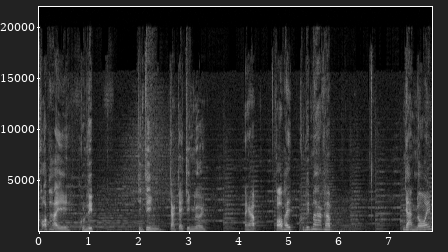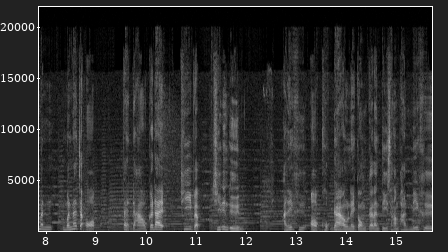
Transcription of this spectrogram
ขออภัยคุณฤทธิ์จริง ๆ จากใจจริงเลยนะครับ ขออภัยคุณฤทธิ์มากครับ อย่างน้อยมันมันน่าจะออก8ดาวก็ได้ที่แบบชิ้นอื่น ๆ อันนี้คือออก 6 ดาวในกล่องการันตี 3,000 นี่คือ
